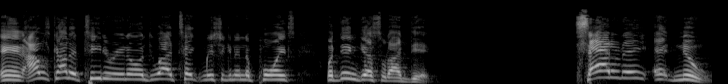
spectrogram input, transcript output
And I was kind of teetering on do I take Michigan in the points? But then guess what I did? Saturday at noon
